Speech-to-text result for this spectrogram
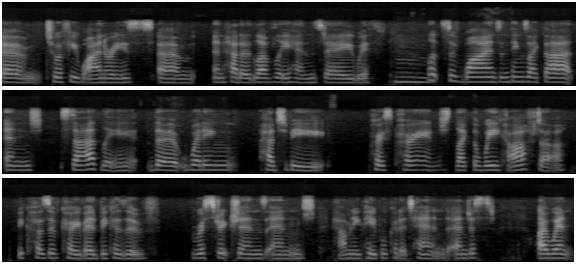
um, to a few wineries um, and had a lovely Hens Day with Hmm. lots of wines and things like that. And sadly, the wedding had to be postponed like the week after because of COVID, because of restrictions and how many people could attend. And just, I went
